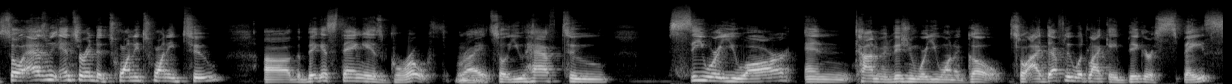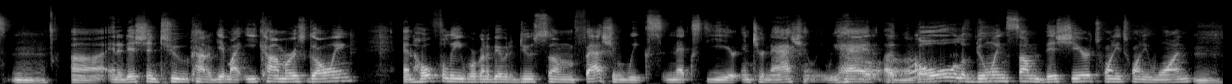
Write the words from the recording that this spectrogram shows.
so as we enter into 2022, uh, the biggest thing is growth, right? So you have to see where you are and kind of envision where you want to go. So I definitely would like a bigger space, uh, in addition to kind of get my e-commerce going. And hopefully, we're going to be able to do some fashion weeks next year internationally. We had a goal of doing some this year, 2021,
